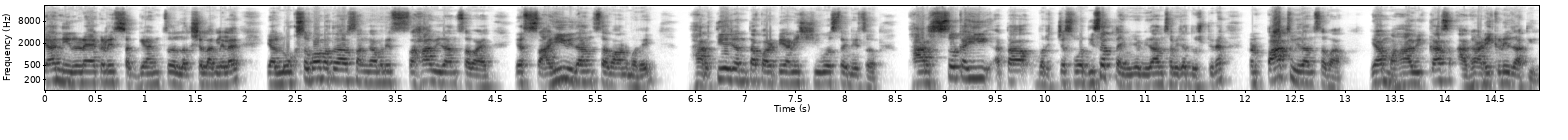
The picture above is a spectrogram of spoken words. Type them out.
त्या निर्णयाकडे सगळ्यांचं लक्ष लागलेलं आहे. या लोकसभा मतदारसंघामध्ये सहा विधानसभा आहेत. या सहाही विधानसभांमध्ये भारतीय जनता पार्टी आणि शिवसेनेचं फारसं काही आता वर्चस्व दिसत नाही म्हणजे विधानसभेच्या दृष्टीने. कारण पाच विधानसभा या महाविकास आघाडीकडे जातील.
